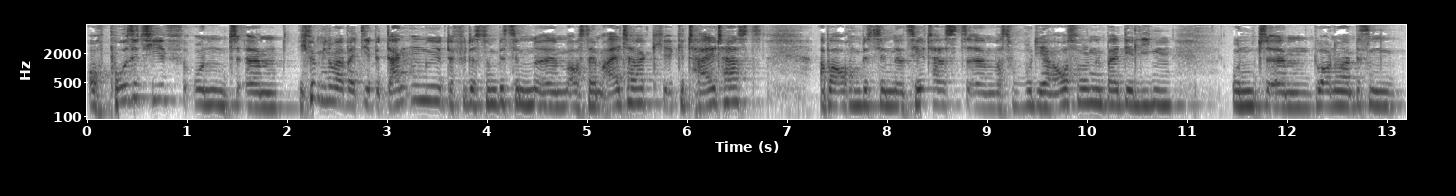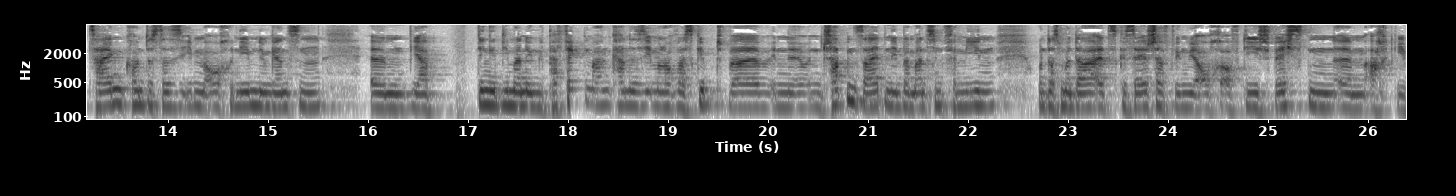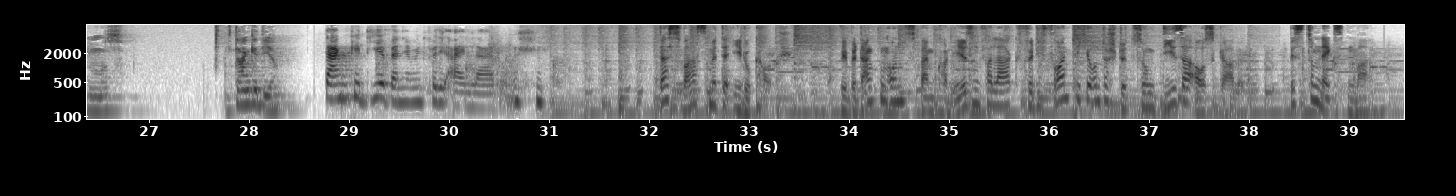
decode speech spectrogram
auch positiv und ähm, ich würde mich nochmal bei dir bedanken dafür, dass du ein bisschen ähm, aus deinem Alltag geteilt hast, aber auch ein bisschen erzählt hast, ähm, was wo die Herausforderungen bei dir liegen und ähm, du auch noch ein bisschen zeigen konntest, dass es eben auch neben dem ganzen ähm, ja, Dinge, die man irgendwie perfekt machen kann, dass es immer noch was gibt weil in, in Schattenseiten eben bei manchen Familien und dass man da als Gesellschaft irgendwie auch auf die Schwächsten ähm, Acht geben muss. Ich danke dir. Danke dir, Benjamin, für die Einladung. Das war's mit der EduCouch. Wir bedanken uns beim Cornelsen Verlag für die freundliche Unterstützung dieser Ausgabe. Bis zum nächsten Mal.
